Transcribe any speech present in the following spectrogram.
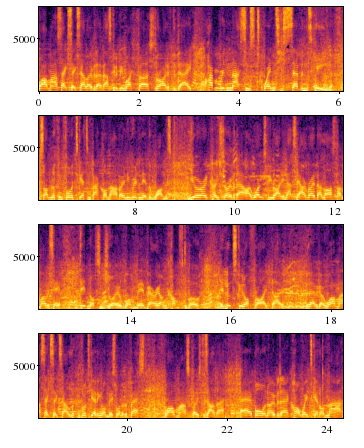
Wow, Mouse XXL over there, that's going to be my first ride of the day. I haven't ridden that since 2017, so I'm looking forward to getting back on that. I've only ridden it the once. Euro coaster over there, I won't be riding that today. I rode that last time I was here, did not enjoy it one bit, very uncomfortable. It looks good off-ride though. But there we go, Wild Mouse XXL. Looking forward to getting on this. One of the best Wild Mouse coasters out there. Airborne over there, can't wait to get on that.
